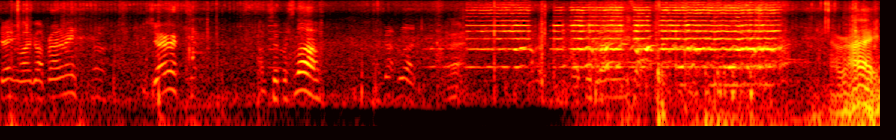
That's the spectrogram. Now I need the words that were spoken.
Jake, you want to go in front of me? You sure? I'm super slow. All right.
